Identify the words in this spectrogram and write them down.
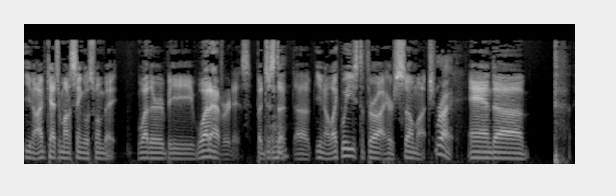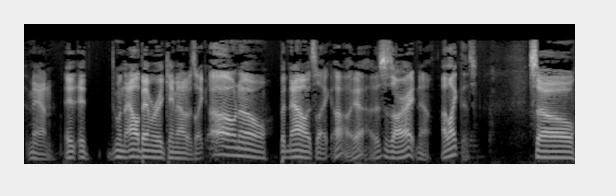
you know I'd catch them on a single swim bait, whether it be whatever it is, but just a uh, you know like we used to throw out here so much. Right. And uh, man, it, it when the Alabama rig came out, it was like, oh no. But now it's like, oh yeah, this is all right now. I like this. So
